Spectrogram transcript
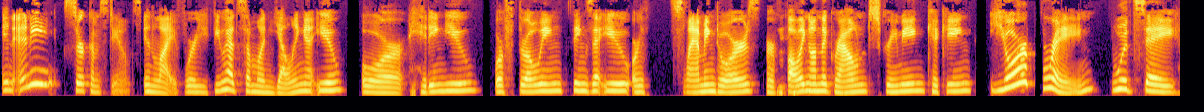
in any circumstance in life where if you had someone yelling at you or hitting you or throwing things at you or slamming doors or mm-hmm. falling on the ground, screaming, kicking, your brain would say,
